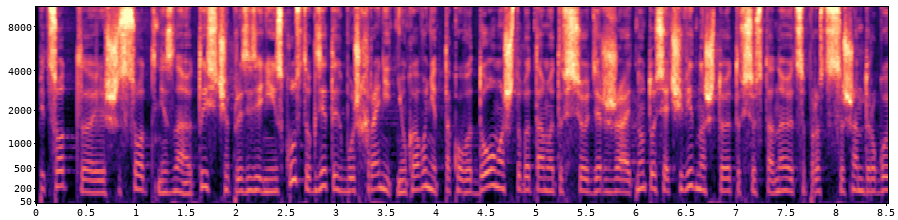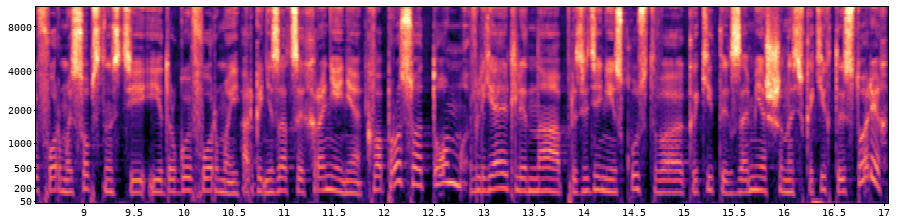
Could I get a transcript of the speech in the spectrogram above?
500 или 600, не знаю, тысяча произведений искусства, где ты их будешь хранить. Ни у кого нет такого дома, чтобы там это все держать. Ну, то есть очевидно, что это все становится просто совершенно другой формой собственности и другой формой организации хранения. К вопросу о том, влияет ли на произведение искусства какие-то их замешанность в каких-то историях,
